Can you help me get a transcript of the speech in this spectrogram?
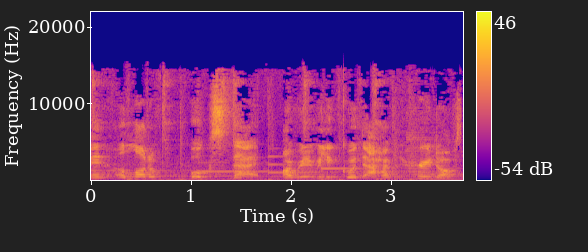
and a lot of books that are really really good that I haven't heard of.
